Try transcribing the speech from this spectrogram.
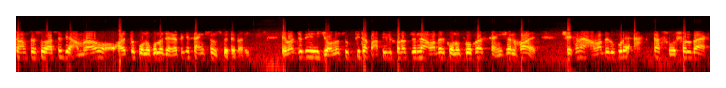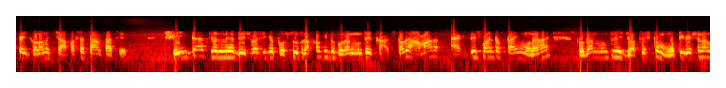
চান্সেসও আছে যে আমরাও হয়তো কোনো কোনো জায়গা থেকে স্যাংশনস পেতে পারি। এবার যদি এই জল চুক্তিটা বাতিল করার জন্য আমাদের কোনো প্রকার স্যাংশন হয়, সেখানে আমাদের উপরে একটা সোশ্যাল বা একটা ইকোনমিক চাপ আসার চান্স আছে। সেইটার জন্য দেশবাসীকে প্রস্তুত রাখাও কিন্তু প্রধানমন্ত্রীর কাজ। তবে আমার at this point of time মনে হয় প্রধানমন্ত্রী যথেষ্ট মোটিভেশনাল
